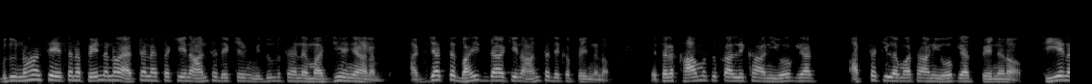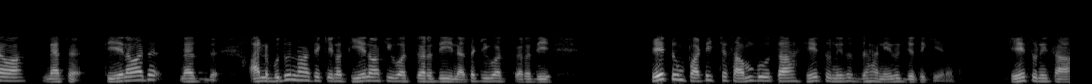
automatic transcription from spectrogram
බුදුන් වහන්සේ එතන පෙන්නනවා ඇත නැත කියන අන්ත දෙකෙන් මිදුණු තැන මජ්ජේ ඥාන අජ්ජත් බහිද්දා කියන අන්ත දෙක පෙන්නනවා. එතන කාමසුකල්ලිකානි යෝගයත් අත්ත කිලමතානි යෝගයත් පෙන්නනවා. තියෙනවා නැත. තියෙනවද නැද්ද? අන්න බුදුන් වහන්සේ කියන තියෙනවා කිව්වත් වැරදි නැත කිව්වත් වැරදි. හේතුම් පටිච්ච සම්භූතා හේතු නිරුද්ධා නිරුද්ධති කියන එක. හේතු නිසා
